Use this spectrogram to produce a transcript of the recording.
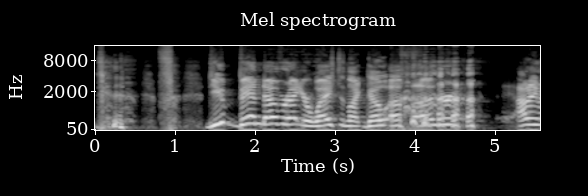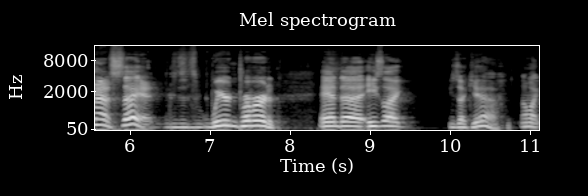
do you bend over at your waist and like go up under? I don't even know how to say it 'cause it's weird and perverted. And uh, he's like, he's like, yeah. I'm like,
